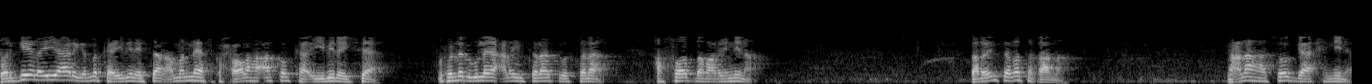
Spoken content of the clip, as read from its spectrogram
Wargeela iyo ariga markaa iibinaysaan ama neefka xoolaha ah kolkaa iibinaysaan wuxuu nabigu leeyahy calayhi salaatu wasalaam ha soo dararinina dararinta ma taqaana macnaha ha soo gaaxinina.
